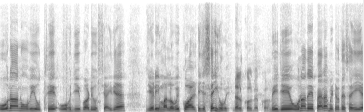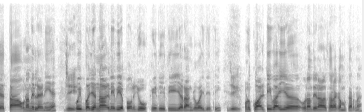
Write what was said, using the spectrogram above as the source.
ਉਹਨਾਂ ਨੂੰ ਵੀ ਉੱਥੇ ਉਹੋ ਜੀ ਪ੍ਰੋਡਿਊਸ ਚਾਹੀਦੀ ਹੈ ਜਿਹੜੀ ਮੰਨ ਲਓ ਵੀ ਕੁਆਲਿਟੀ 'ਚ ਸਹੀ ਹੋਵੇ। ਬਿਲਕੁਲ ਬਿਲਕੁਲ। ਵੀ ਜੇ ਉਹਨਾਂ ਦੇ ਪੈਰਾਮੀਟਰ ਤੇ ਸਹੀ ਹੈ ਤਾਂ ਉਹਨਾਂ ਨੇ ਲੈਣੀ ਹੈ। ਕੋਈ ਵਜਨ ਨਾਲ ਨਹੀਂ ਵੀ ਆਪਾਂ ਉਹਨੂੰ ਜੋਖ ਕੇ ਦੇਤੀ ਜਾਂ ਰੰਗ ਵਾਈ ਦੇਤੀ। ਜੀ। ਹੁਣ ਕੁਆਲਿਟੀ ਵਾਈ ਉਹਨਾਂ ਦੇ ਨਾਲ ਸਾਰਾ ਕੰਮ ਕਰਨਾ।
